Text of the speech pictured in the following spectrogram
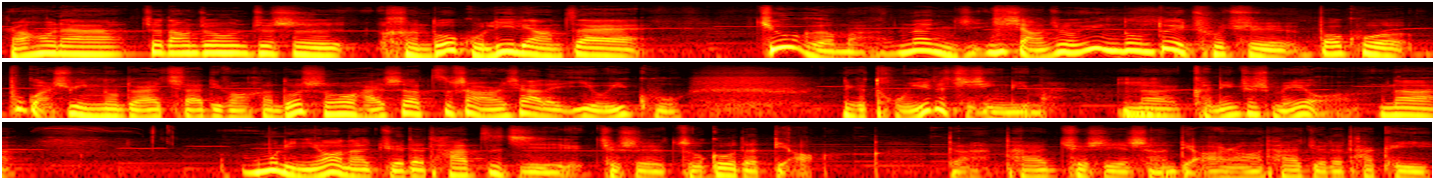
然后呢，这当中就是很多股力量在纠葛嘛。那你你想，这种运动队出去，包括不管是运动队还是其他地方，很多时候还是要自上而下的有一股那个统一的执行力嘛。那肯定就是没有。那穆里尼奥呢，觉得他自己就是足够的屌，对吧？他确实也是很屌，然后他觉得他可以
